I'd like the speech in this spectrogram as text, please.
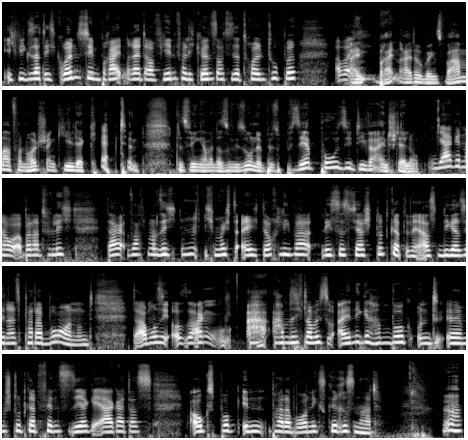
ich, wie gesagt, ich gönne es dem Breitenreiter auf jeden Fall, ich gönne es auch dieser tollen Tuppe. Aber Ein Breitenreiter übrigens war mal von Holstein Kiel der Captain. Deswegen haben wir da sowieso eine sehr positive Einstellung. Ja, genau, aber natürlich, da sagt man sich, hm, ich möchte eigentlich doch lieber nächstes Jahr Stuttgart in der ersten Liga sehen als Paderborn. Und da muss ich auch sagen, haben sich, glaube ich, so einige Hamburg- und ähm, Stuttgart-Fans sehr geärgert, dass Augsburg in in Paderborn nichts gerissen hat. Ja,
